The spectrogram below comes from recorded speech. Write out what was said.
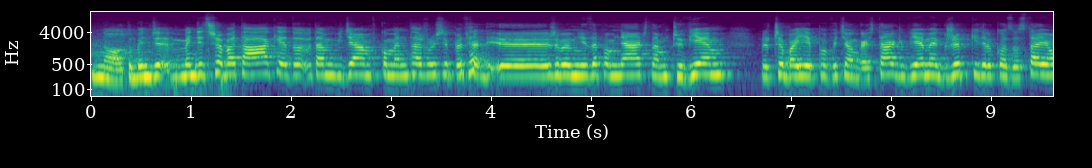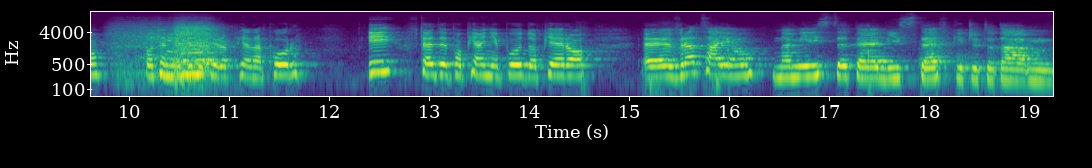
No, to będzie, będzie trzeba tak, ja tam widziałam w komentarzu się pytali, yy, żebym nie zapomniała, czy tam, czy wiem, że trzeba je powyciągać. Tak, wiemy, grzybki tylko zostają, potem będzie dopiero piana pór i wtedy po pianie dopiero yy, wracają na miejsce te listewki, czy to tam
